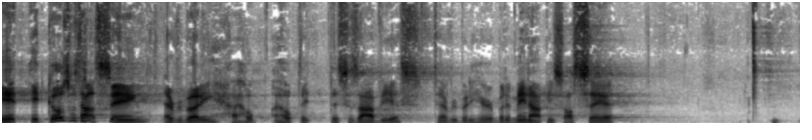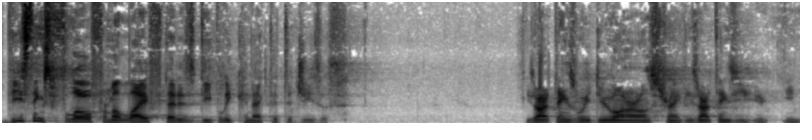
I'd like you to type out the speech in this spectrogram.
It, it goes without saying, everybody, I hope, I hope that this is obvious to everybody here, but it may not be, so I'll say it. These things flow from a life that is deeply connected to Jesus. These aren't things we do on our own strength. These aren't things you, you,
